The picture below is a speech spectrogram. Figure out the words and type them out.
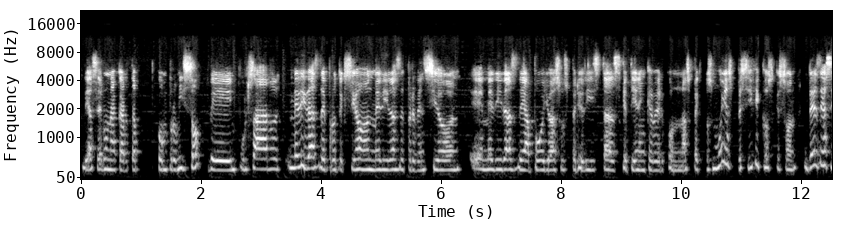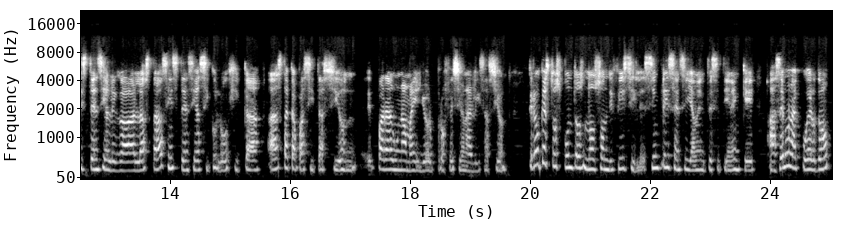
de hacer una carta compromiso de impulsar medidas de protección, medidas de prevención, eh, medidas de apoyo a sus periodistas que tienen que ver con aspectos muy específicos que son desde asistencia legal hasta asistencia psicológica, hasta capacitación eh, para una mayor profesionalización. Creo que estos puntos no son difíciles, simple y sencillamente se tienen que hacer un acuerdo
